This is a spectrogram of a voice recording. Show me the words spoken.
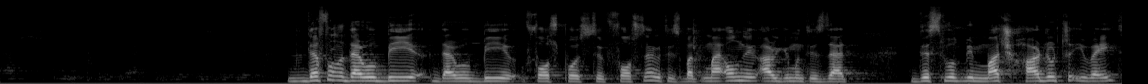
apps who interact with this sensitive data? Definitely there will be there will be false positive, false negatives, but my only argument is that this will be much harder to evade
